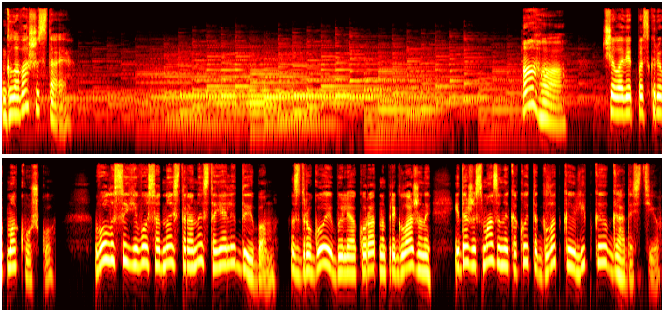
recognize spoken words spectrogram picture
Глава шестая. «Ага», — человек поскреб макушку. Волосы его с одной стороны стояли дыбом, с другой были аккуратно приглажены и даже смазаны какой-то гладкой липкой гадостью.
